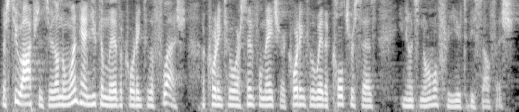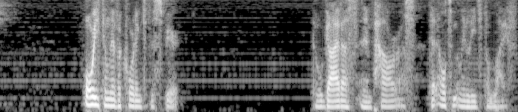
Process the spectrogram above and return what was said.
there's two options here. On the one hand, you can live according to the flesh, according to our sinful nature, according to the way the culture says, you know, it's normal for you to be selfish. Or you can live according to the Spirit that will guide us and empower us, that ultimately leads to life.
